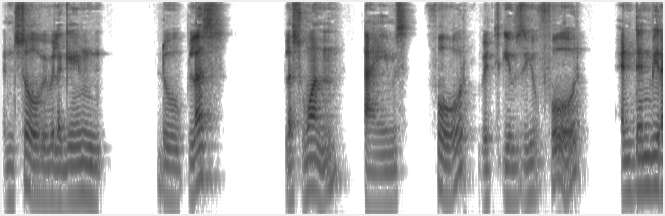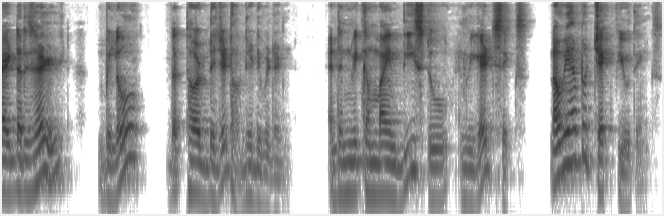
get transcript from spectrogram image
And so we will again do plus plus 1 times 4 which gives you 4 and then we write the result below the third digit of the dividend and then we combine these two and we get 6. Now we have to check few things.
